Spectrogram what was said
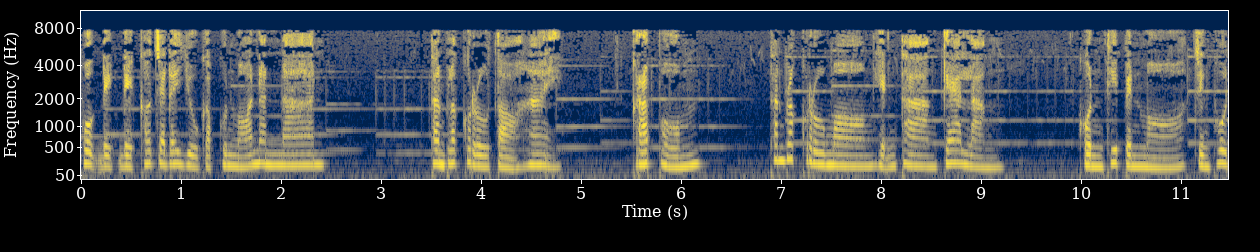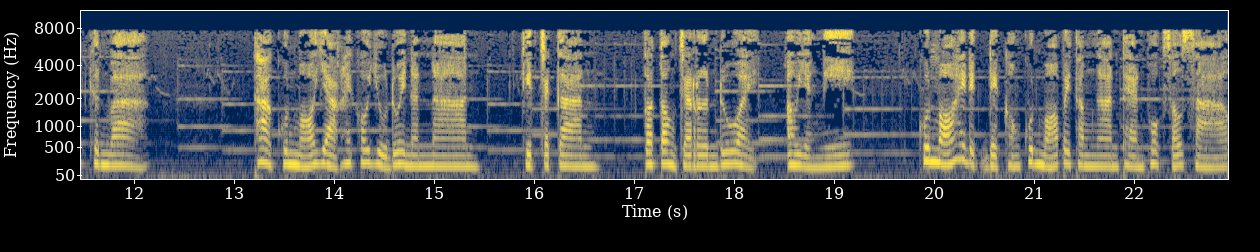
พวกเด็กๆเเขาจะได้อยู่กับคุณหมอนานๆ ท่านพระครูต่อให้ ครับผม ท่านพระครูมองเห็นทางแก้ลำคนที่เป็นหมอจึงพูดขึ้นว่า ถ้าคุณหมออยากให้เขาอยู่ด้วยนานๆ กิจการก็ต้องเจริญด้วย เอาอย่างนี้ คุณหมอให้เด็กๆของคุณหมอไปทำงานแทนพวกสาว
